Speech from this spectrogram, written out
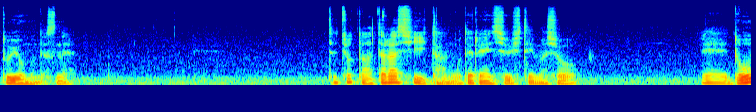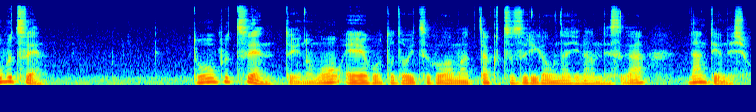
と読むんですね。でちょっと新しい単語で練習してみましょう、えー、動物園。動物園というのも英語とドイツ語は全く綴りが同じなんですが何て言うんでしょう？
